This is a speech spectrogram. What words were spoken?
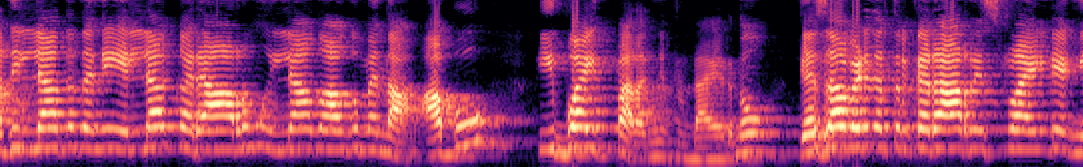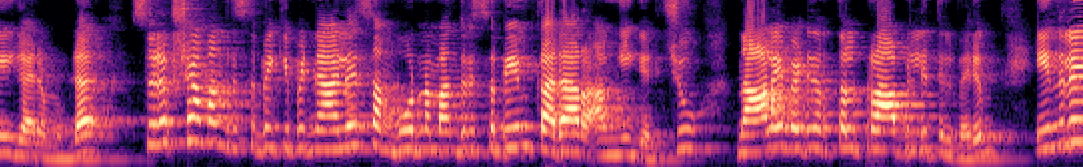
അതില്ലാതെ തന്നെ എല്ലാ കരാറും ഇല്ലാതാകുമെന്ന അബു ഇബൈദ് പറഞ്ഞിട്ടുണ്ടായിരുന്നു. ഗസ വെടിനിർത്തൽ കരാർ ഇസ്രായേലിന്റെ അംഗീകാരമുണ്ട്. സുരക്ഷാ മന്ത്രിസഭയ്ക്ക് പിന്നാലെ സമ്പൂർണ മന്ത്രിസഭയും കരാർ അംഗീകരിച്ചു. നാളെ വെടിനിർത്തൽ പ്രാബല്യത്തിൽ വരും. ഇന്നലെ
